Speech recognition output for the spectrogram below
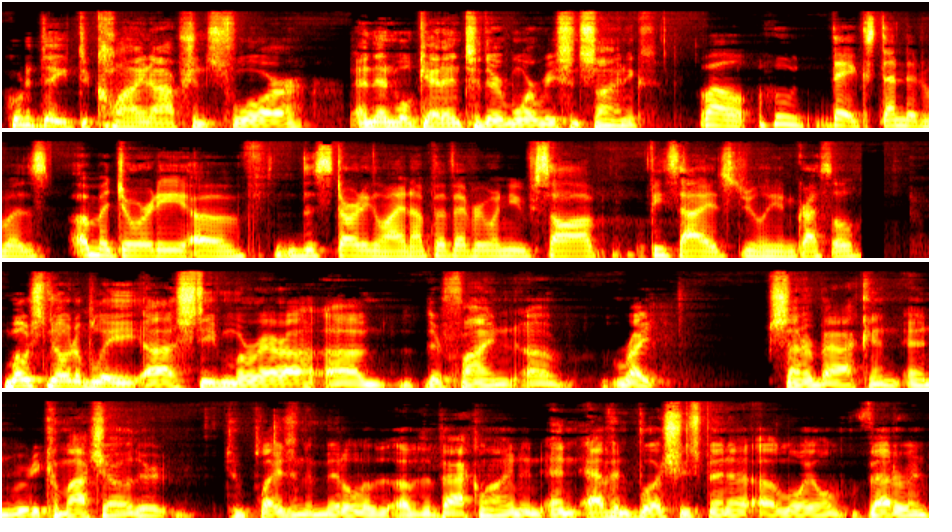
who did they decline options for? And then we'll get into their more recent signings well, who they extended was a majority of the starting lineup of everyone you saw besides Julian Gressel. Most notably, uh, Steven Moreira, um, their fine uh, right center back, and, and Rudy Camacho, their, who plays in the middle of, of the back line, and, and Evan Bush, who's been a, a loyal veteran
